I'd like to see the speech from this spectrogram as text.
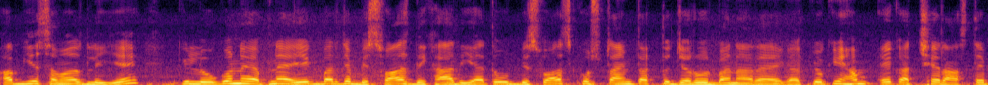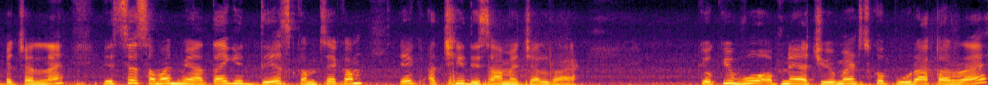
अब ये समझ लीजिए कि लोगों ने अपना एक बार जब विश्वास दिखा दिया तो विश्वास कुछ टाइम तक तो ज़रूर बना रहेगा, क्योंकि हम एक अच्छे रास्ते पर चल रहे हैं। इससे समझ में आता है कि देश कम से कम एक अच्छी दिशा में चल रहा है। क्योंकि वो अपने अचीवमेंट्स को पूरा कर रहा है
